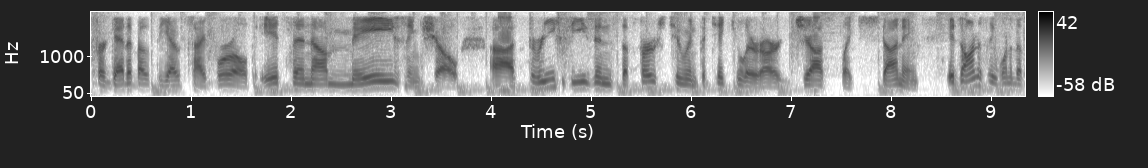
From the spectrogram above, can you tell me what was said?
forget about the outside world, it's an amazing show. Uh, three seasons, the first two in particular, are just like stunning. It's honestly one of the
